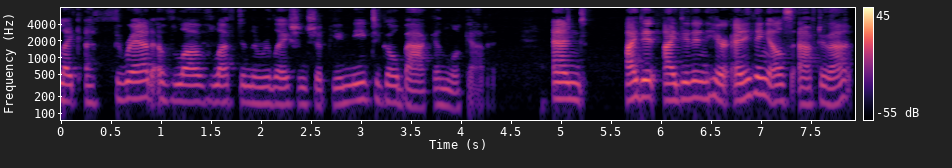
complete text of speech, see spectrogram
like a thread of love left in the relationship you need to go back and look at it. And i did i didn't hear anything else after that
